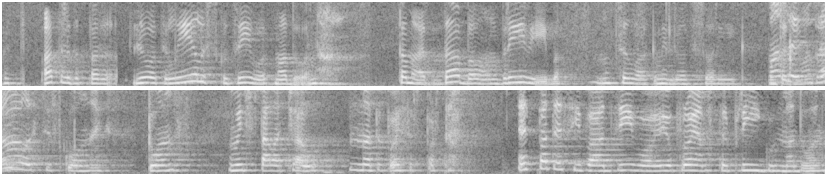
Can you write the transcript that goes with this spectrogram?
bet atrada par ļoti lielisku dzīvot Madonā. Tomēr daba un brīvība nu, cilvēkam ir ļoti svarīga. Mazais brālis ir skolnieks, Toms, un viņš spēlē čelu un notarbojas ar sportu. Es patiesībā dzīvoju joprojām starp Rīgu un Madonu.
